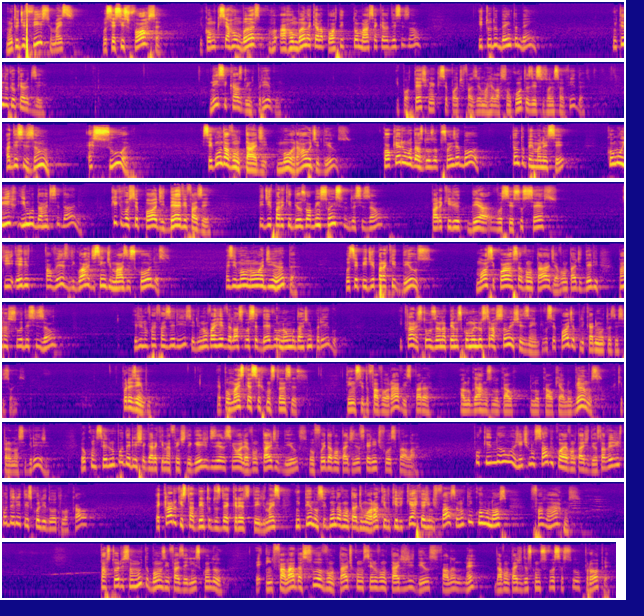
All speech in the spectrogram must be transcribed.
muito difícil, mas você se esforça e como que se arrombando, arrombando aquela porta e tomasse aquela decisão. E tudo bem também. Entenda o que eu quero dizer. Nesse caso do emprego, hipotético, né, que você pode fazer uma relação com outras decisões na sua vida, a decisão é sua. Segundo a vontade moral de Deus, qualquer uma das duas opções é boa, tanto permanecer como ir e mudar de cidade. O que, que você pode e deve fazer? Pedir para que Deus o abençoe em sua decisão, para que Ele dê a você sucesso, que Ele talvez lhe guarde sim de más escolhas. Mas, irmão, não adianta você pedir para que Deus mostre qual é a sua vontade, a vontade dele para a sua decisão. Ele não vai fazer isso, ele não vai revelar se você deve ou não mudar de emprego. E claro, estou usando apenas como ilustração este exemplo. Você pode aplicar em outras decisões. Por exemplo, é por mais que as circunstâncias tenham sido favoráveis para alugarmos o local, local que alugamos aqui para a nossa igreja, eu, conselho, não poderia chegar aqui na frente da igreja e dizer assim: olha, a vontade de Deus, ou foi da vontade de Deus que a gente fosse para lá. Porque não, a gente não sabe qual é a vontade de Deus. Talvez a gente poderia ter escolhido outro local. É claro que está dentro dos decretos dele, mas entendam, segundo a vontade moral, aquilo que ele quer que a gente faça, não tem como nós falarmos. Pastores são muito bons em fazer isso quando é, em falar da sua vontade como sendo vontade de Deus, falando, né, da vontade de Deus como se fosse a sua própria.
